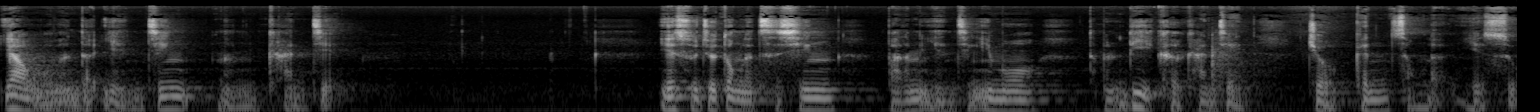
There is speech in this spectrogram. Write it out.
要我们的眼睛能看见。”耶稣就动了慈心，把他们眼睛一摸，们立刻看见，就跟从了耶稣。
